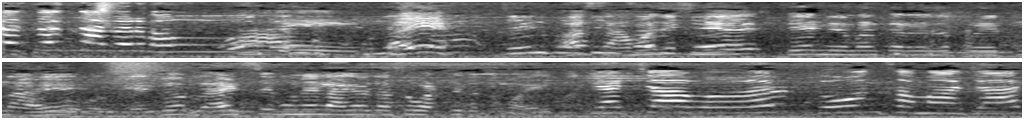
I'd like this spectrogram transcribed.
तसंच सागर भाऊ. ताई, हा सामाजिक न्याय ते निर्माण करण्याचा प्रयत्न आहे. याच्यावर राईटचे गुन्हे लागावेत असं वाटतं का तुम्हाला? याच्यावर दोन समाजात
